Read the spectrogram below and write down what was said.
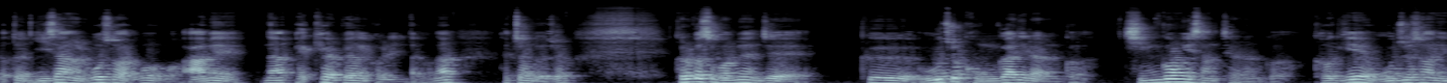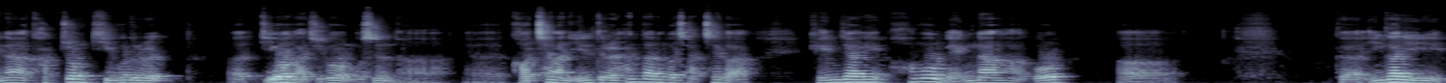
어떤 이상을 호소하고 뭐 암에나 백혈병에 걸린다거나 할 정도죠. 그런 것을 보면 이제 그 우주 공간이라는 것, 진공의 상태라는 것, 거기에 우주선이나 각종 기구들을 어, 띄워가지고 무슨 어, 어, 거창한 일들을 한다는 것 자체가 굉장히 허무맹랑하고 어, 그 인간이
